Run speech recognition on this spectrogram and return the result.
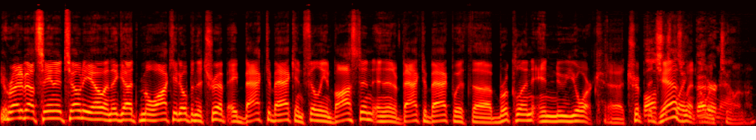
You're right about San Antonio, and they got Milwaukee to open the trip. A back to back in Philly and Boston, and then a back to back with uh, Brooklyn and New York. Uh, trip Boston's the Jazz went over to them.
